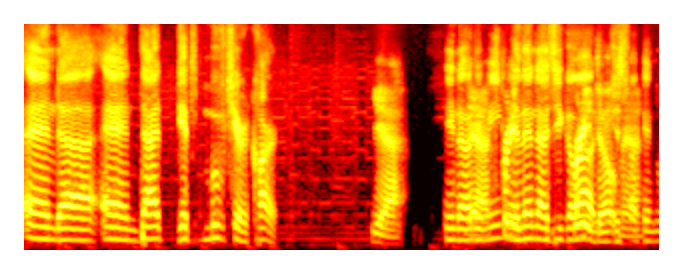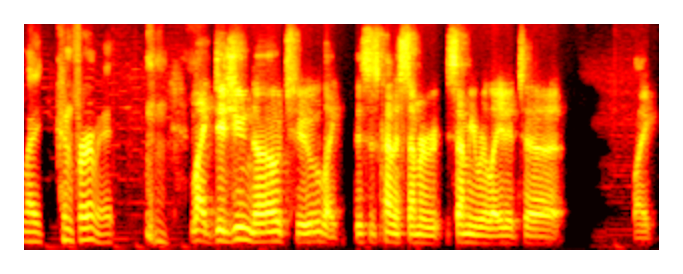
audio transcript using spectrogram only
and uh, and that gets moved to your cart. yeah. You know what I mean? pretty- and then as you go out, dope, you just man. fucking like confirm it. Like, did you know too? Like, this is kind of semi semi related to like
